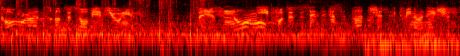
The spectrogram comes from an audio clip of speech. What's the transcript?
Comrades of the Soviet Union, there is no need for this senseless bloodshed between our nations.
